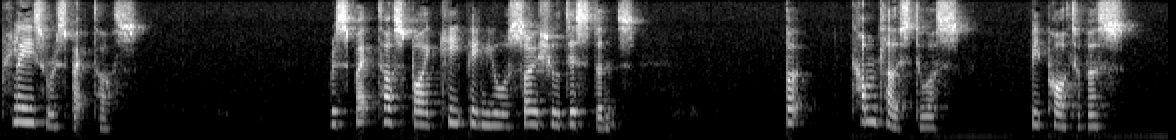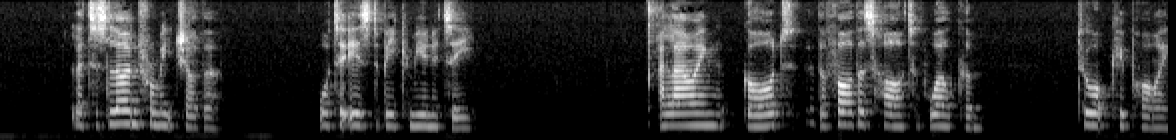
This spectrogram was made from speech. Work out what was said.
please respect us. Respect us by keeping your social distance, but come close to us, be part of us. Let us learn from each other what it is to be community, allowing God, the Father's heart of welcome, to occupy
